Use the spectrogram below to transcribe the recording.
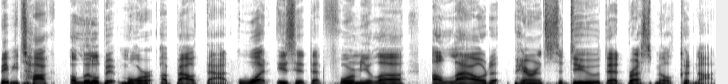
Maybe talk a little bit more about that. What is it that formula allowed parents to do that breast milk could not?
